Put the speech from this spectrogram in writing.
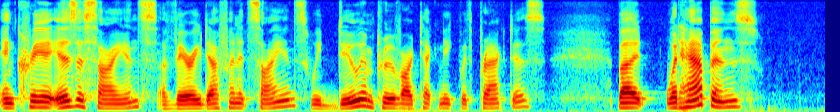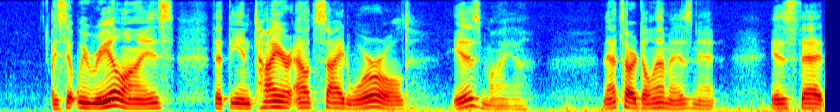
And Kriya is a science, a very definite science. We do improve our technique with practice. But what happens is that we realize that the entire outside world is Maya. that's our dilemma, isn't it? Is that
